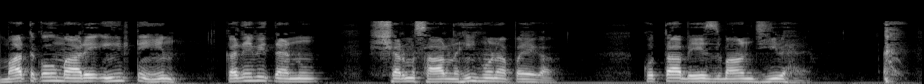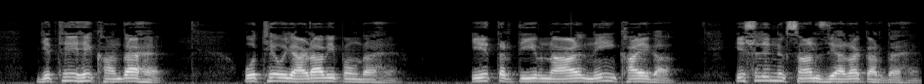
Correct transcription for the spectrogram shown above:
ਮਤ ਕੋ ਮਾਰੇ ਈਂਟ ਢੇਮ, ਕਦੇ ਵੀ ਤੈਨੂੰ ਸ਼ਰਮਸਾਰ ਨਹੀਂ ਹੋਣਾ ਪਏਗਾ। ਕੁੱਤਾ ਬੇਜ਼ਬਾਨ ਜੀਵ ਹੈ। ਜਿੱਥੇ ਇਹ ਖਾਂਦਾ ਹੈ, ਉੱਥੇ ਉਜਾੜਾ ਵੀ ਪਾਉਂਦਾ ਹੈ। ਇਹ ਤਰਤੀਬ ਨਾਲ ਨਹੀਂ ਖਾਏਗਾ, ਇਸ ਲਈ ਨੁਕਸਾਨ ਜ਼ਿਆਦਾ ਕਰਦਾ ਹੈ।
